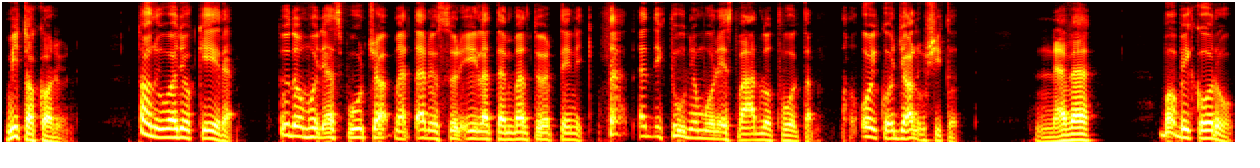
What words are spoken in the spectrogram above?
Mit akar ön? Tanú vagyok, kérem. Tudom, hogy ez furcsa, mert először életemben történik. Hát eddig túlnyomó részt vádlott voltam. Olykor gyanúsított. Neve? Bobby Koró.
